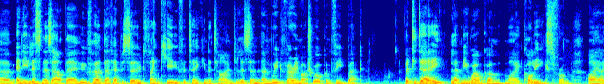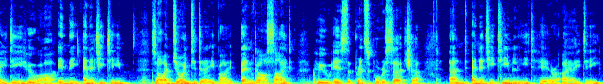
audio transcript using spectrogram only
Um, any listeners out there who've heard that episode, thank you for taking the time to listen, and we'd very much welcome feedback. But today, let me welcome my colleagues from IIED who are in the energy team. So I'm joined today by Ben Garside, who is the principal researcher and energy team lead here at IIED.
